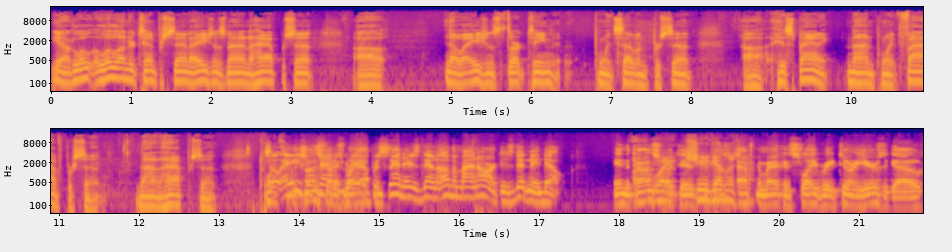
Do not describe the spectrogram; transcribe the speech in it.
yeah, a little, a little under 10%. Asians, 9.5%. Uh, no, Asians, 13.7%. Uh, Hispanic, 9.5%. 9.5%. So 20 Asians had a construct is what greater percentage than other minorities, didn't they, Del? And the construct wait, is shoot because Mr. African American slavery 200 years ago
